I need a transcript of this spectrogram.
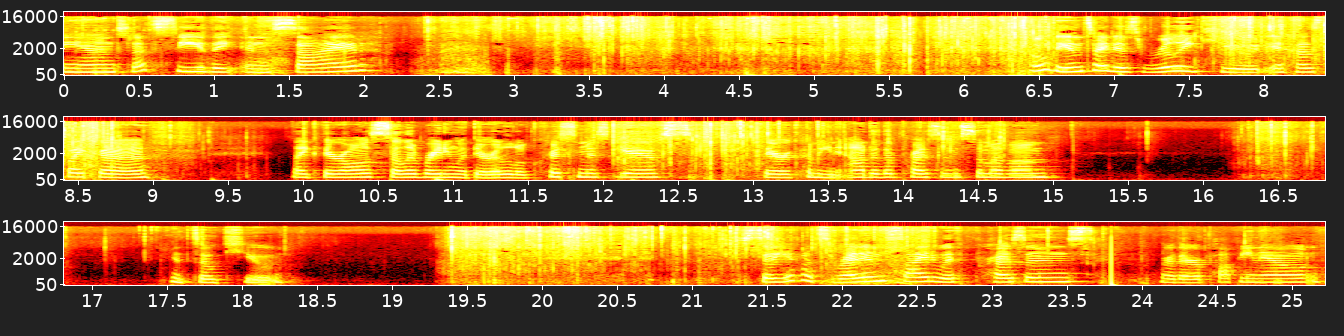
And let's see the inside. Oh, the inside is really cute. It has like a, like they're all celebrating with their little Christmas gifts. They're coming out of the presents, some of them. It's so cute. So yeah, it's red inside with presents where they're popping out.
